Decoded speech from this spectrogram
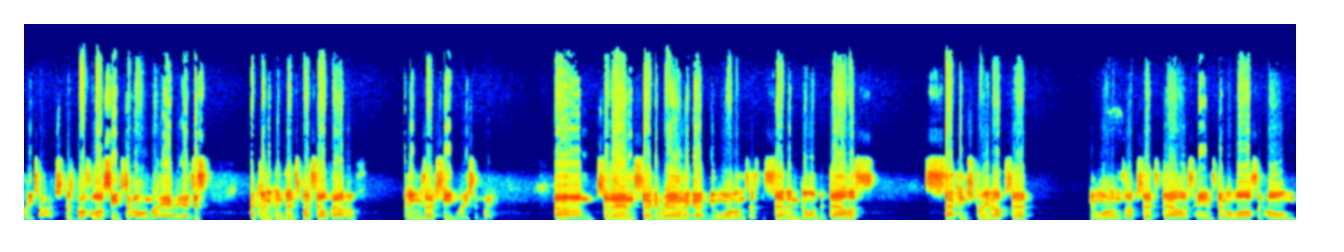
three times because Buffalo seems to own Miami. I just I couldn't convince myself out of things I've seen recently. Um, so then second round, I got New Orleans as the seven going to Dallas. Second straight upset. New Orleans upsets Dallas, hands them a loss at home.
